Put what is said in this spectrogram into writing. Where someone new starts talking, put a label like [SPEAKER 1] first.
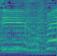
[SPEAKER 1] be up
